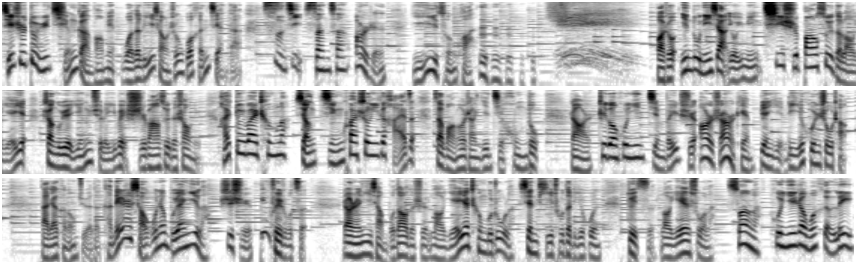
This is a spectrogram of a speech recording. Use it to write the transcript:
其实对于情感方面，我的理想生活很简单：四季三餐二人一亿存款。话说，印度尼西亚有一名七十八岁的老爷爷，上个月迎娶了一位十八岁的少女，还对外称了想尽快生一个孩子，在网络上引起轰动。然而，这段婚姻仅维持二十二天，便以离婚收场。大家可能觉得肯定是小姑娘不愿意了，事实并非如此。让人意想不到的是，老爷爷撑不住了，先提出的离婚。对此，老爷爷说了：“算了，婚姻让我很累。”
